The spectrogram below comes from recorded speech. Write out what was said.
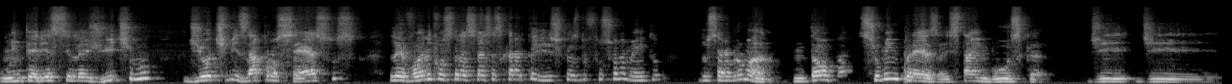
um interesse legítimo de otimizar processos, levando em consideração essas características do funcionamento do cérebro humano. Então, se uma empresa está em busca de, de,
